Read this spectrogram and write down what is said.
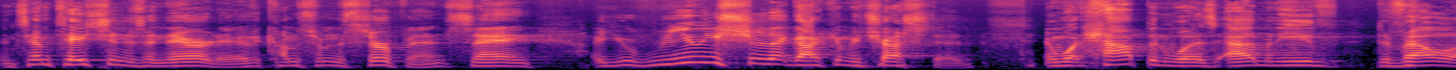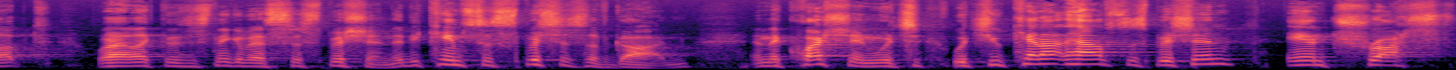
and temptation is a narrative. It comes from the serpent saying, Are you really sure that God can be trusted? And what happened was Adam and Eve developed what I like to just think of as suspicion. They became suspicious of God. And the question, which, which you cannot have suspicion and trust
